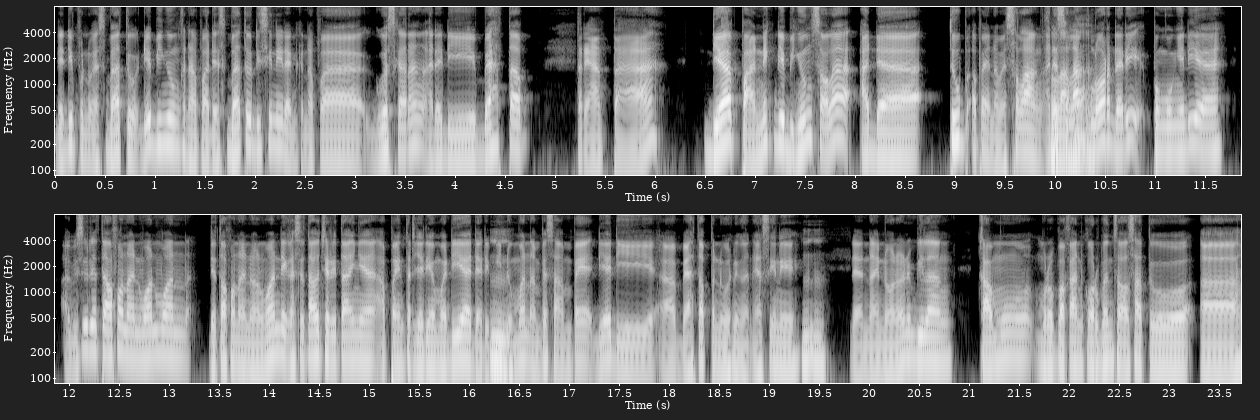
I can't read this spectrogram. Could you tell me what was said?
Jadi penuh es batu. Dia bingung kenapa ada es batu di sini dan kenapa gue sekarang ada di bathtub. Ternyata dia panik dia bingung soalnya ada tube apa ya namanya selang, selang ada selang keluar dari punggungnya dia Abis itu dia telepon 911, dia telepon 911 dia kasih tahu ceritanya apa yang terjadi sama dia dari hmm. minuman sampai sampai dia di uh, bathtub penuh dengan es ini. Hmm. Dan 911 bilang kamu merupakan korban salah satu uh,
